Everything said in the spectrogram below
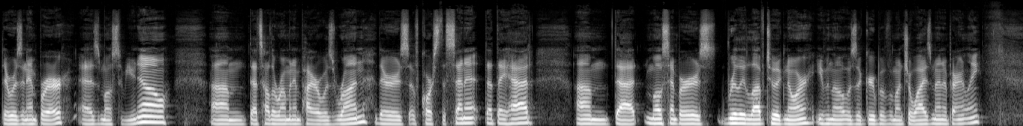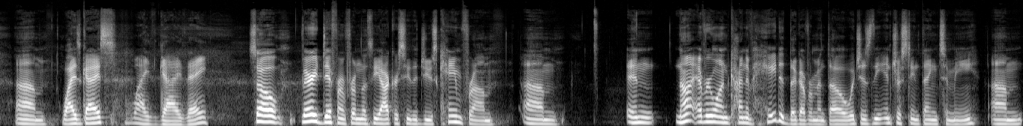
There was an emperor, as most of you know. Um, that's how the Roman Empire was run. There's, of course, the Senate that they had um, that most emperors really love to ignore, even though it was a group of a bunch of wise men, apparently. Um, wise guys. Wise guys, eh? So, very different from the theocracy the Jews came from. Um, and not everyone kind of hated the government, though, which is the interesting thing to me. Um,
